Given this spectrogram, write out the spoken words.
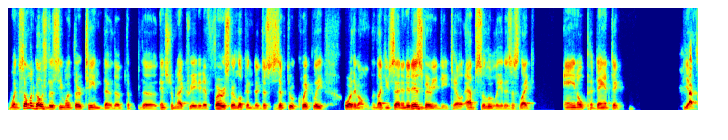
when someone goes to the C113, the, the, the, the, instrument I created, at first they're looking to just zip through quickly, or they're going, like you said, and it is very detailed. Absolutely. It is just like anal pedantic. Yes.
